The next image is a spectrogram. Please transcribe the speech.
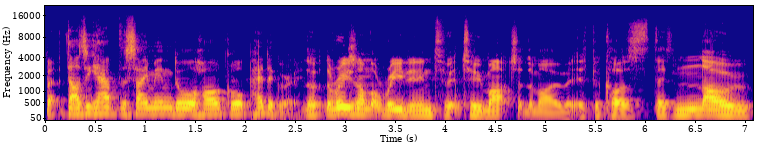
But does he have the same indoor hard court pedigree? The, the reason I'm not reading into it too much at the moment is because there's no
